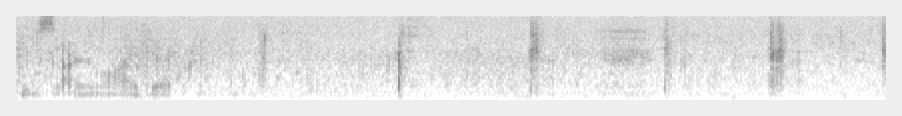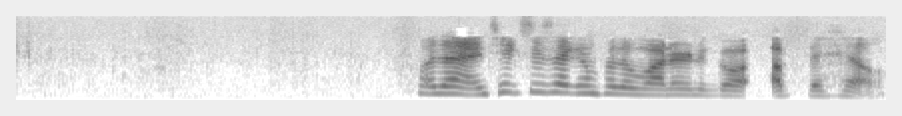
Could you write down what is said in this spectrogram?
He's not gonna like it. Well then, it takes a second for the water to go up the hill.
